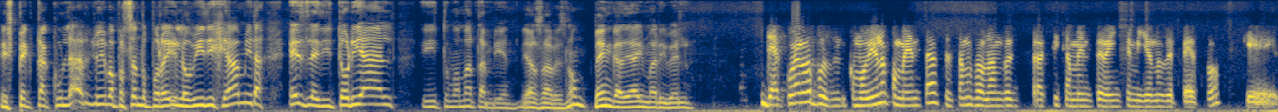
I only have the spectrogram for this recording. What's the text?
espectacular, yo iba pasando por ahí y lo vi dije, ah mira, es la editorial y tu mamá también, ya sabes, ¿no? Venga de ahí Maribel. De acuerdo, pues como bien lo comentas, estamos hablando de prácticamente 20 millones de pesos que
